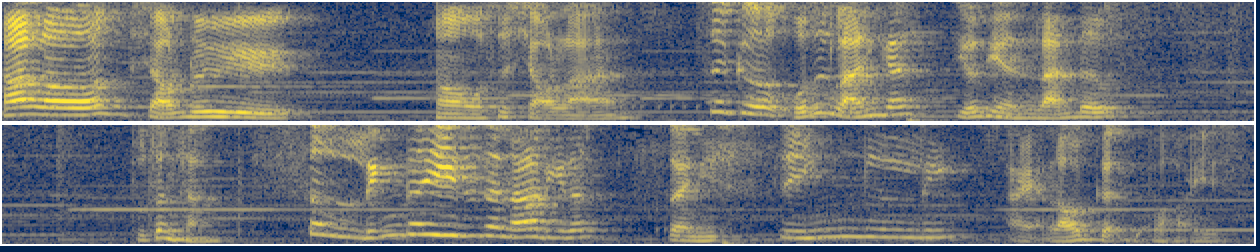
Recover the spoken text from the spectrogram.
Hello，小绿，哦，我是小蓝。这个我这个蓝应该有点蓝的不正常。圣灵的意志在哪里呢？在你心里。哎呀，老梗，不好意思。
